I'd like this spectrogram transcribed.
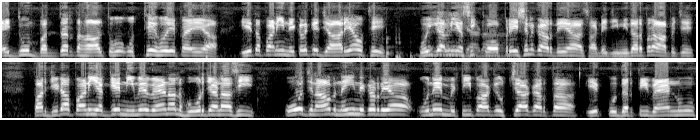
ਐਦੋਂ ਬੱਦਰ ਹਾਲਤ ਉਹ ਉੱਥੇ ਹੋਏ ਪਏ ਆ। ਇਹ ਤਾਂ ਪਾਣੀ ਨਿਕਲ ਕੇ ਜਾ ਰਿਹਾ ਉੱਥੇ। ਕੋਈ ਗੱਲ ਨਹੀਂ, ਅਸੀਂ ਕੋਆਪਰੇਸ਼ਨ ਕਰਦੇ ਆ ਸਾਡੇ ਜ਼ਿਮੀਂਦਾਰ ਭਰਾ ਪਿੱਛੇ ਪਰ ਜਿਹੜਾ ਪਾਣੀ ਅੱਗੇ ਨੀਵੇਂ ਵਹਿਣ ਨਾਲ ਹੋਰ ਜਾਣਾ ਸੀ, ਉਹ ਜਨਾਬ ਨਹੀਂ ਨਿਕਲ ਰਿਹਾ। ਉਹਨੇ ਮਿੱਟੀ ਪਾ ਕੇ ਉੱਚਾ ਕਰਤਾ। ਇਹ ਕੁਦਰਤੀ ਵਹਿਣ ਨੂੰ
